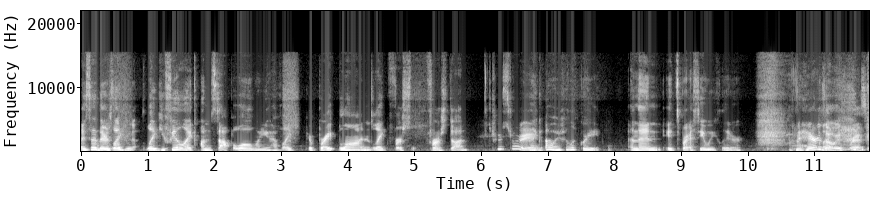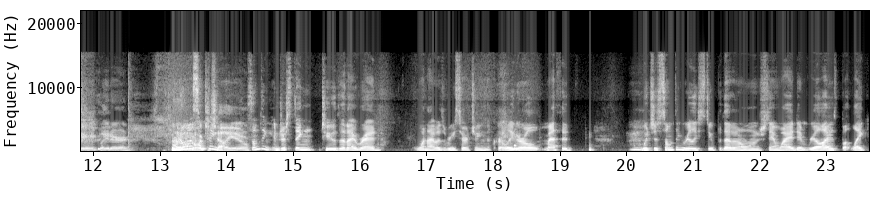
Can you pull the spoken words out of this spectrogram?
I said there's like like you feel like unstoppable when you have like your bright blonde like first first done. true story. Like, oh, I feel look great. And then it's brassy a week later. My hair is always brassy a week later. You I don't what, know what to something- tell you. Something interesting too that I read when I was researching the curly girl method, which is something really stupid that I don't understand why I didn't realize, but like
